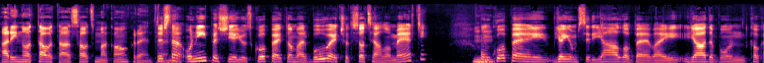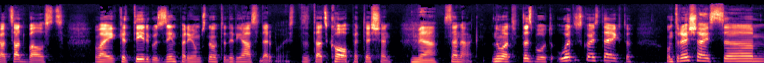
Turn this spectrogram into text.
arī no tava tā saucamā konkurenta. Tieši tā, un īpaši, ja jūs kopēji tomēr būvējat šo sociālo mērķi. Mm -hmm. Un kopēji, ja jums ir jālobē vai jādabūna kaut kāds atbalsts, vai kad tirgus zina par jums, nu, tad ir jāsadarbojas. Tas ir tāds competition. Jā. Sanāk. Nu, tas būtu otrs, ko es teiktu. Un trešais um,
